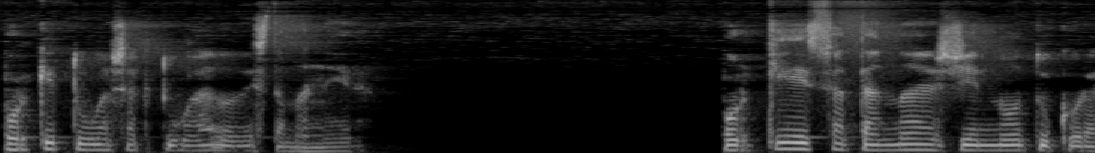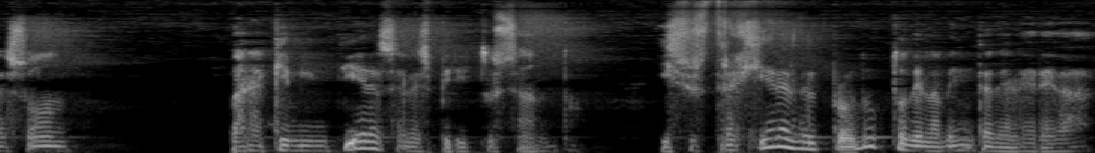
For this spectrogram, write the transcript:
¿Por qué tú has actuado de esta manera? ¿Por qué Satanás llenó tu corazón para que mintieras al Espíritu Santo y sustrajeras del producto de la venta de la heredad?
